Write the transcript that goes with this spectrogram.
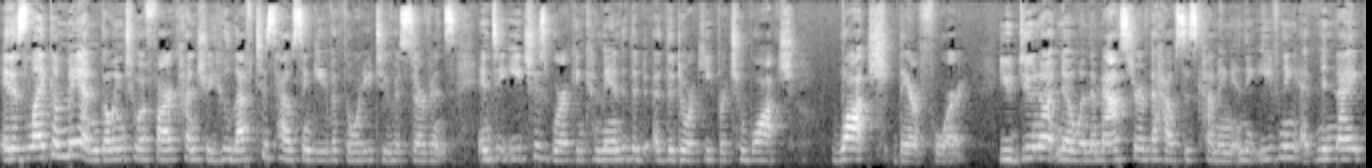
It is like a man going to a far country who left his house and gave authority to his servants, and to each his work, and commanded the, the doorkeeper to watch. Watch, therefore. You do not know when the master of the house is coming, in the evening, at midnight,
